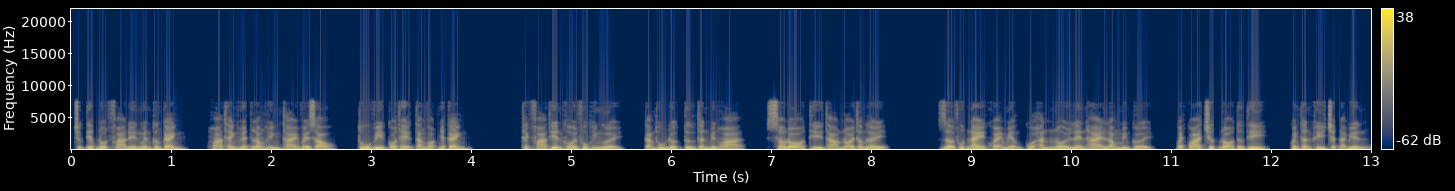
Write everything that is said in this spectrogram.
Trực tiếp đột phá đến nguyên cương cảnh, hóa thành huyết long hình thái về sau, tu vi có thể tăng vọt nhất cảnh. Thạch phá thiên khôi phục hình người, cảm thụ được tự thân biến hóa, sau đó thì thảo nói thầm lấy giờ phút này khỏe miệng của hắn nổi lên hài lòng mỉm cười, quét qua trước đó tự ti, quanh thân khí chất đại biến,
